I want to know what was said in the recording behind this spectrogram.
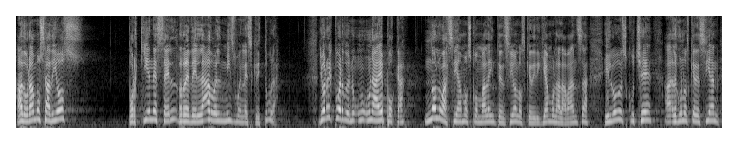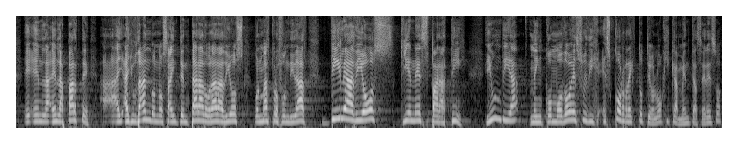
Adoramos a Dios por quién es Él, revelado Él mismo en la Escritura. Yo recuerdo en una época, no lo hacíamos con mala intención los que dirigíamos la alabanza. Y luego escuché a algunos que decían eh, en la, en la parte, ayudándonos a intentar adorar a Dios con más profundidad. Dile a Dios quién es para ti. Y un día me incomodó eso y dije, ¿es correcto teológicamente hacer eso?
